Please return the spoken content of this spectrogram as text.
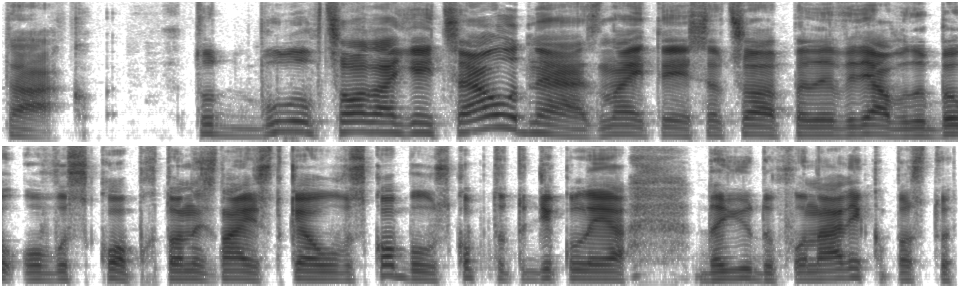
Так. тут було вчора яйце одне. Знаєте, я вчора перевіряв, робив овоскоп. Хто не знає, що таке овоскоп, овоскоп то тоді, коли я даю до фонарика просто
